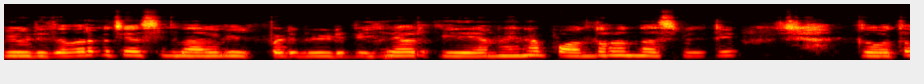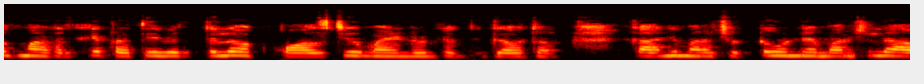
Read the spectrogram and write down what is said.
వీడి ఇదివరకు చేసిన దానికి ఇప్పటి వీడి బిహేవియర్కి ఏమైనా పొందనుందా స్వీటీ? గౌతమ్ మాటలకి ప్రతి వ్యక్తిలో ఒక పాజిటివ్ మైండ్ ఉంటుంది గౌతమ్. కానీ మన చుట్టూ ఉండే మనుషులు ఆ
